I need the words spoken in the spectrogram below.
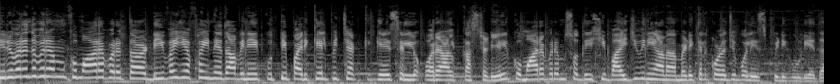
തിരുവനന്തപുരം കുമാരപുരത്ത് ഡിവൈഎഫ്ഐ നേതാവിനെ കുത്തി പരിക്കേൽപ്പിച്ച കേസിൽ ഒരാൾ കസ്റ്റഡിയിൽ. കുമാരപുരം സ്വദേശി ബൈജുവിനെയാണ് മെഡിക്കൽ കോളേജ് പോലീസ് പിടികൂടിയത്.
